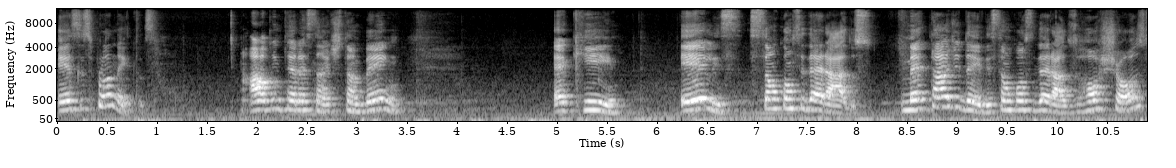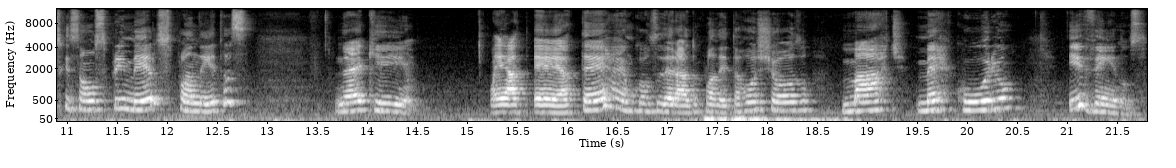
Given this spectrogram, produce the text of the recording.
esses planetas. Algo interessante também é que eles são considerados, metade deles são considerados rochosos, que são os primeiros planetas, né, que é a, é a Terra, é um considerado planeta rochoso, Marte, Mercúrio e Vênus.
